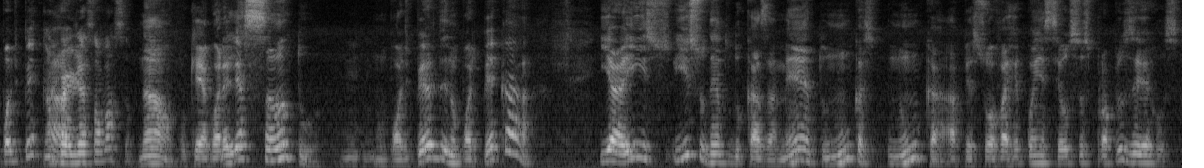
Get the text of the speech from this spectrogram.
pode Não pecar. perde a salvação. Não, porque agora ele é santo. Uhum. Não pode perder, não pode pecar. E aí, isso, isso dentro do casamento, nunca, nunca a pessoa vai reconhecer os seus próprios erros.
